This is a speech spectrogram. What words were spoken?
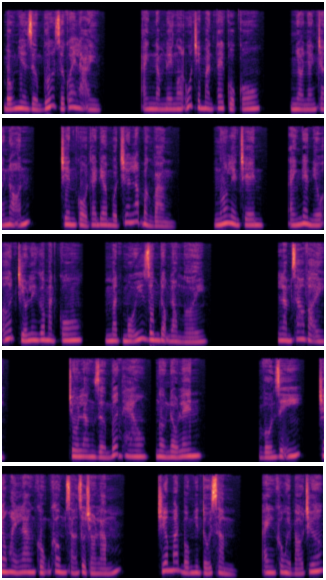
Bỗng nhiên dừng bước rồi quay lại. Anh nằm lên ngón út trên bàn tay của cô, Nhỏ nhắn trắng nõn, Trên cổ tay đeo một chiếc lắp bằng vàng. Ngước lên trên, Ánh đèn yếu ớt chiếu lên gương mặt cô, Mặt mũi rung động lòng người. Làm sao vậy? Chu Lăng dừng bước theo, ngẩng đầu lên. Vốn dĩ, trong hành lang cũng không sáng rủa cho lắm. Trước mắt bỗng nhiên tối sầm, anh không hề báo trước,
